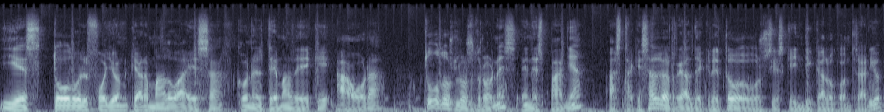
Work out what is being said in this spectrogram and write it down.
Y es todo el follón que ha armado a esa con el tema de que ahora todos los drones en España, hasta que salga el Real Decreto o si es que indica lo contrario,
